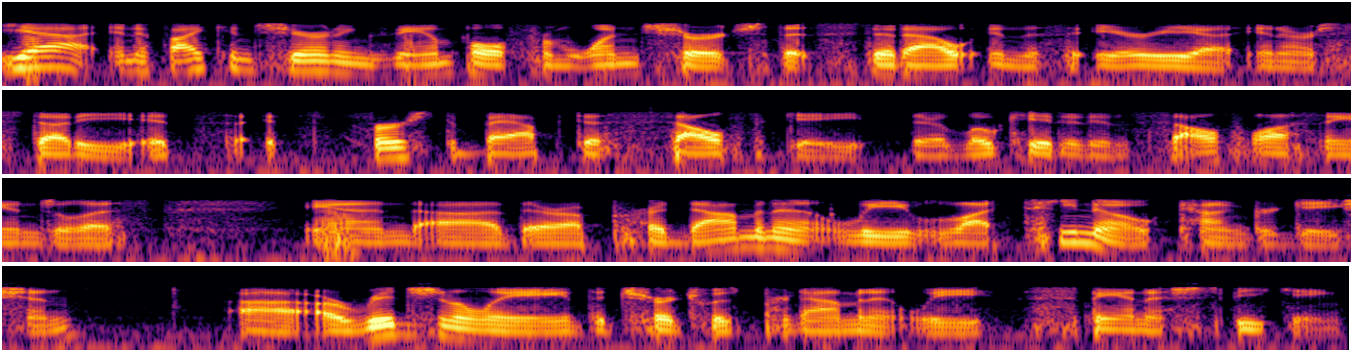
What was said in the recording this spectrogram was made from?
Yeah, and if I can share an example from one church that stood out in this area in our study, it's it's First Baptist Southgate. They're located in South Los Angeles, and uh, they're a predominantly Latino congregation. Uh, originally, the church was predominantly Spanish speaking.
